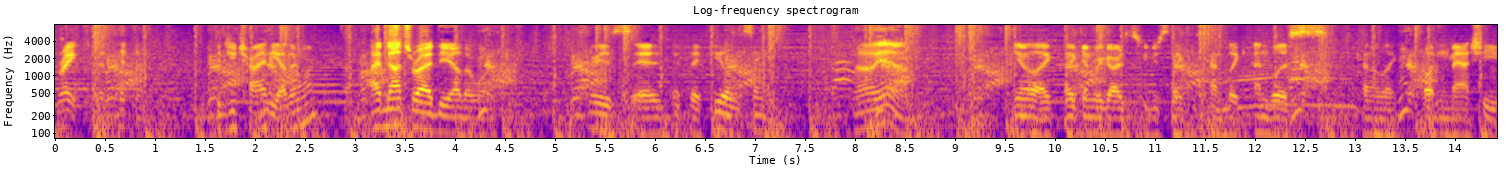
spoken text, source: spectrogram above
Great, then hit them. Did you try the other one? I have not tried the other one. Curious if they feel the same. Oh yeah. You know, like like in regards to just like kind of like endless, kind of like button mashy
